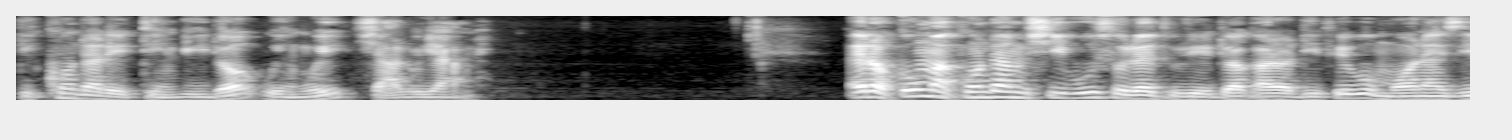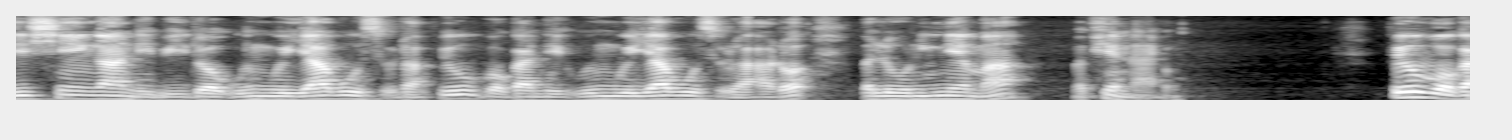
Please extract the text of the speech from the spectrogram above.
ဒီ content တွေတင်ပြီးတော့ဝင်ငွေရှာလို့ရမယ်အဲ့တော့ကိုယ်မှ content မရှိဘူးဆိုတဲ့သူတွေအတွက်ကတော့ဒီ Facebook monetization ကနေပြီးတော့ဝင်ငွေရဖို့ဆိုတာ Facebook ပေါ်ကနေဝင်ငွေရဖို့ဆိုတာကတော့ဘယ်လိုနည်းနဲ့မှမဖြစ်နိုင်ဘူး Facebook ပေါ်က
